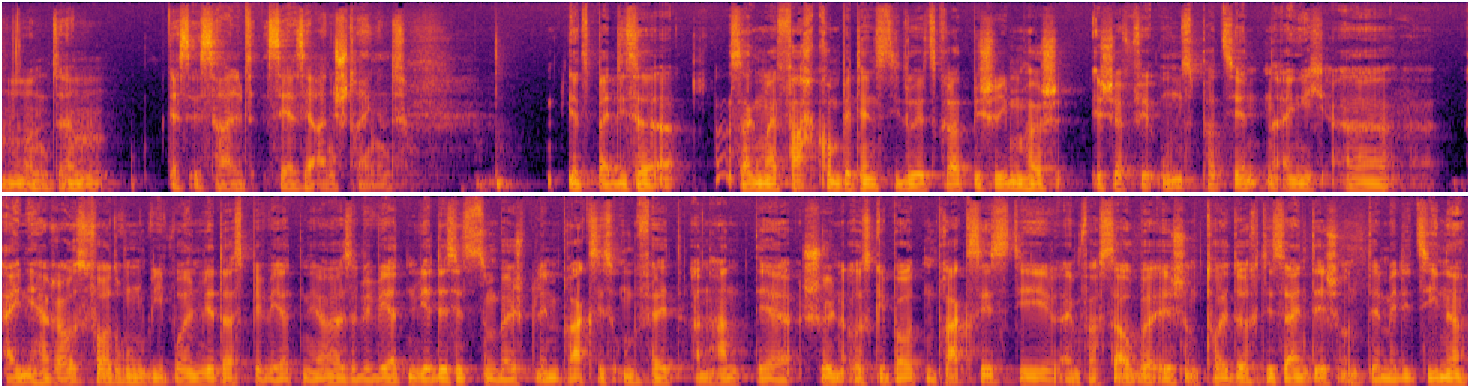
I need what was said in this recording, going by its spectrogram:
Mhm. Und ähm, das ist halt sehr, sehr anstrengend. Jetzt bei dieser, sagen wir mal, Fachkompetenz, die du jetzt gerade beschrieben hast, ist ja für uns Patienten eigentlich äh, eine Herausforderung, wie wollen wir das bewerten? Ja, also bewerten wir das jetzt zum Beispiel im Praxisumfeld anhand der schön ausgebauten Praxis, die einfach sauber ist und toll durchdesignt ist und der Mediziner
